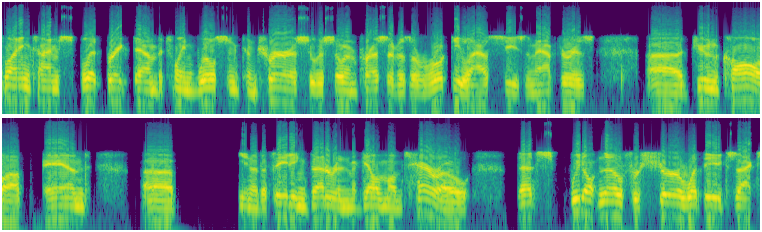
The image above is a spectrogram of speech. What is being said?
playing time split breakdown between Willson Contreras, who was so impressive as a rookie last season after his uh, June call up, and uh, you know the fading veteran Miguel Montero. That's we don't know for sure what the exact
